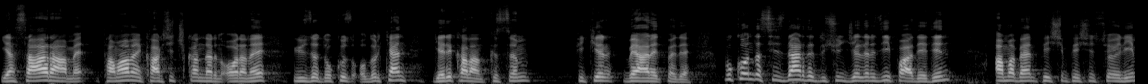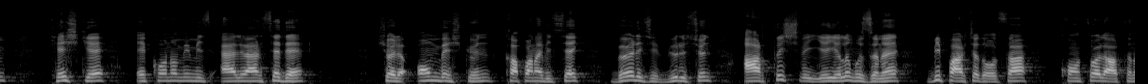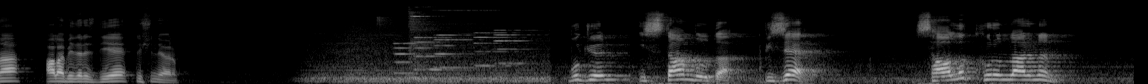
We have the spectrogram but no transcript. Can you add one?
Yasağa rağmen tamamen karşı çıkanların oranı %9 olurken geri kalan kısım fikir beyan etmedi. Bu konuda sizler de düşüncelerinizi ifade edin. Ama ben peşin peşin söyleyeyim. Keşke ekonomimiz el verse de şöyle 15 gün kapanabilsek. Böylece virüsün artış ve yayılım hızını bir parça da olsa kontrol altına alabiliriz diye düşünüyorum. Bugün İstanbul'da bize sağlık kurumlarının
